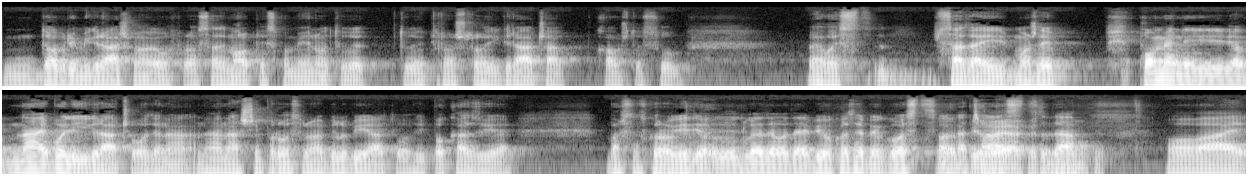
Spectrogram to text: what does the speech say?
dobrim igračima, evo sad malo prije spomenuo, tu je, tu je prošlo igrača kao što su evo sada i možda i po meni najbolji igrač ovdje na, na našim prostorima bilo bi, a to i pokazuje baš sam skoro vidio, gledao da je bio kod tebe gost, svaka čast, da, ovaj,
